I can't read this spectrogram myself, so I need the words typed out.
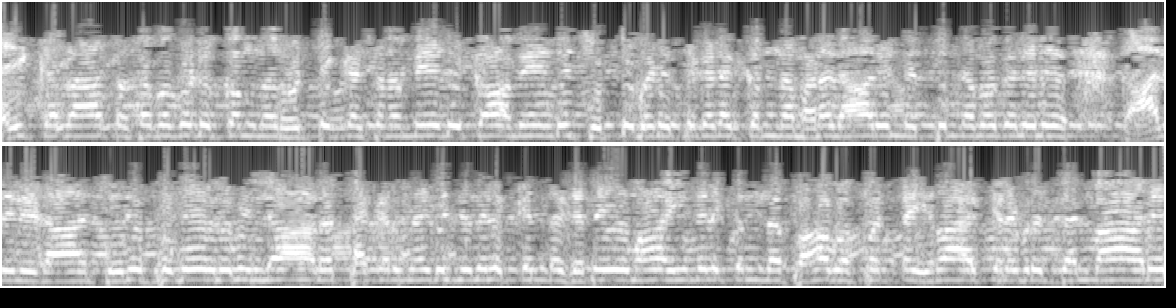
ഐക്യദാത്ത സഭ കൊടുക്കുന്ന റൊട്ടിക്കഷണം മേടിക്കാൻ വേണ്ടി ചുട്ടുപെടുത്ത് കിടക്കുന്ന മണലാരണ്യത്തിന്റെ മുകളിൽ കാലിലിടാൻ ചെരുപ്പ് പോലുമില്ലാതെ തകർന്നടിഞ്ഞു നിൽക്കുന്ന ഹൃദയമായി നിൽക്കുന്ന പാവപ്പെട്ട ഇറാഖിലെ വൃദ്ധന്മാര്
